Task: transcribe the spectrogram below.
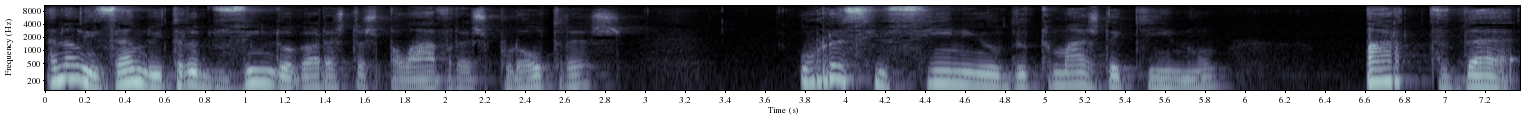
Analisando e traduzindo agora estas palavras por outras, o raciocínio de Tomás de Aquino parte da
